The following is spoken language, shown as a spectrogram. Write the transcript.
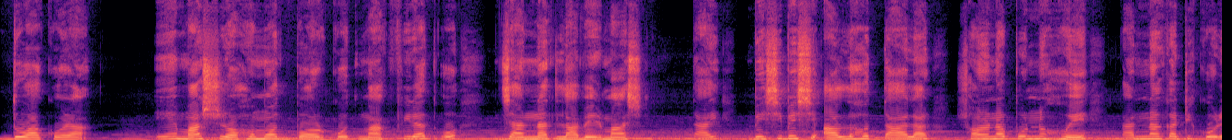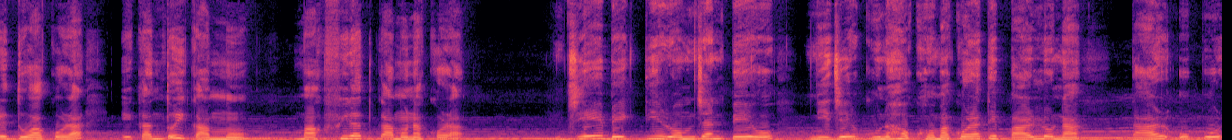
দোয়া করা। এ মাস রহমত, বরকত, মাগফিরাত ও জান্নাত লাভের মাস। তাই বেশি বেশি আল্লাহ তাআলার শরণাপন্ন হয়ে কান্নাকাটি করে দোয়া করা একান্তই কাম্য। মাগফিরাত কামনা করা। যে ব্যক্তি রমজান পেয়েও নিজের গুনাহ ক্ষমা করাতে পারল না, তার উপর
